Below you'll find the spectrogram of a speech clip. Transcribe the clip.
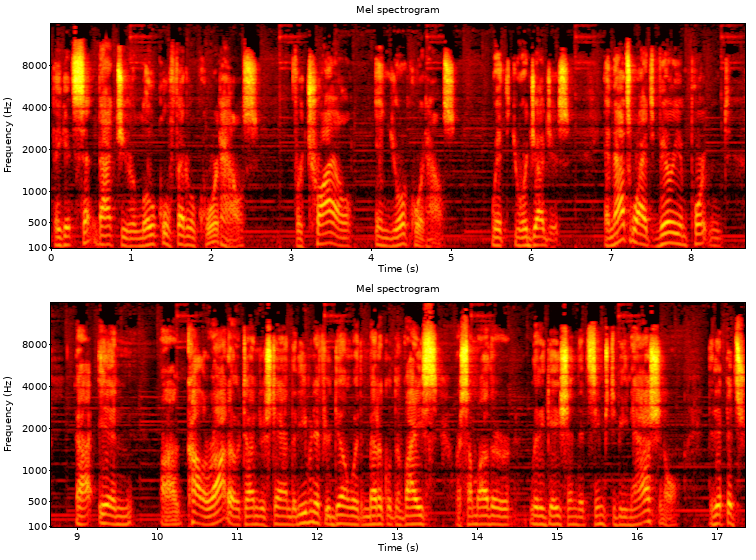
they get sent back to your local federal courthouse for trial in your courthouse with your judges. And that's why it's very important uh, in uh, Colorado to understand that even if you're dealing with a medical device or some other litigation that seems to be national, that if it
